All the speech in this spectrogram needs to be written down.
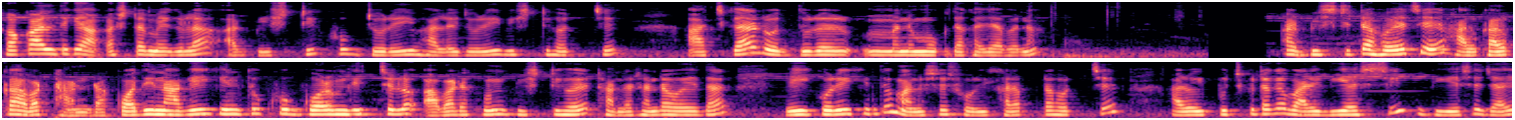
সকাল থেকে আকাশটা মেঘলা আর বৃষ্টি খুব জোরেই, ভালো জোরেই বৃষ্টি হচ্ছে। আজকে আর রোদ্দুরের মানে মুখ দেখা যাবে না। আর বৃষ্টিটা হয়েছে, হালকা হালকা আবার ঠান্ডা। কদিন আগেই কিন্তু খুব গরম দিচ্ছিল, আবার এখন বৃষ্টি হয়ে ঠান্ডা ঠান্ডা ওয়েদার এই করেই কিন্তু মানুষের শরীর খারাপটা হচ্ছে। আর ওই পুচকুটাকে বাড়ি দিয়ে আসছি, দিয়ে এসে যাই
